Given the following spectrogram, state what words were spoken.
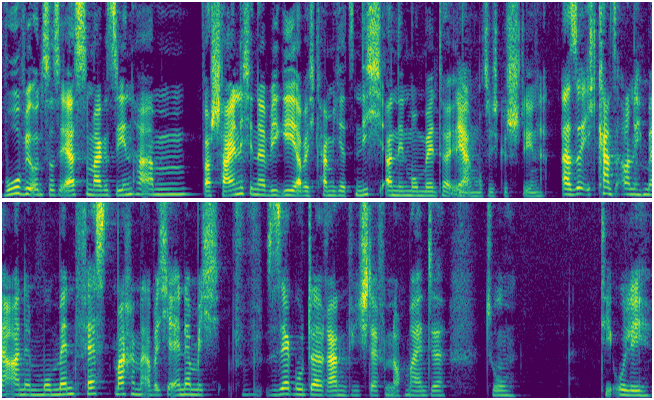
wo wir uns das erste Mal gesehen haben, wahrscheinlich in der WG, aber ich kann mich jetzt nicht an den Moment erinnern, Ja. muss ich gestehen. Also ich kann es auch nicht mehr an einem Moment festmachen, aber ich erinnere mich sehr gut daran, wie Steffen noch meinte, du, die Uli,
